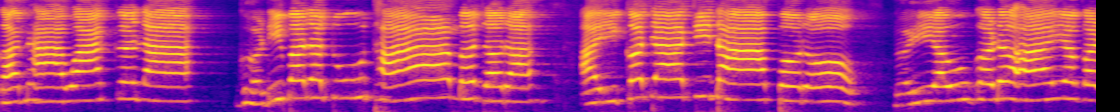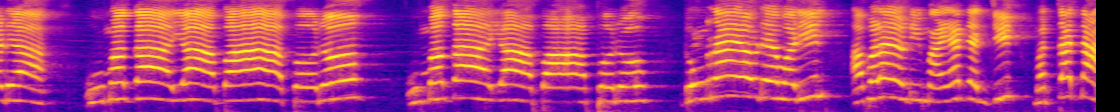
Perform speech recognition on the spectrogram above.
कन्हा वाकला घडी बर तू थांब जरा. ऐक त्याची धापर नाही अवघड आय गड्या. उमकाया पापर. उमकाया पापर. डोंगरा एवढे वडील आम्हाला एवढी माया त्यांची म्हणतात ना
